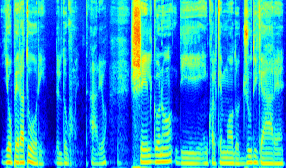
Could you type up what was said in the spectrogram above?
gli operatori del documentario scelgono di in qualche modo giudicare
